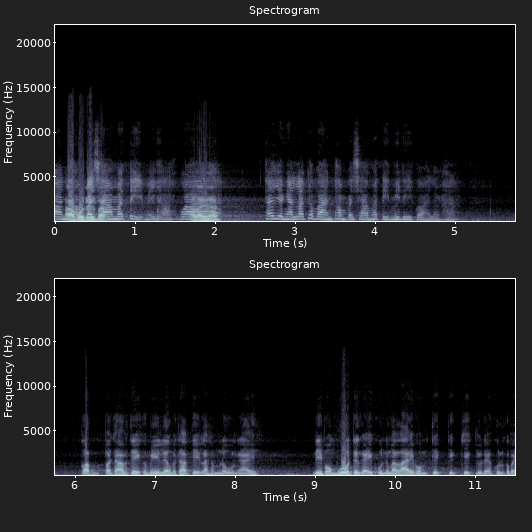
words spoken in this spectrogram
การเอาคนทำปอื่นระบ้างชามติไหมคะว่าอะไรนะ ถ้าอย่างนั้นรัฐบาลทำประชามติไม่ดีกว่าเหรอคะก็ประชาธิปไตยเขามีเรื่องประชาธิปไตยรัฐธรรมนูญไง นี่ผมพูดถึงไอ้คุณมาไล่ผมจิ๊กจิ๊กจิ๊กอยู่เนี่ยคุณก็ไป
